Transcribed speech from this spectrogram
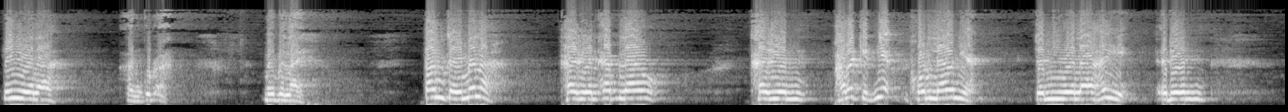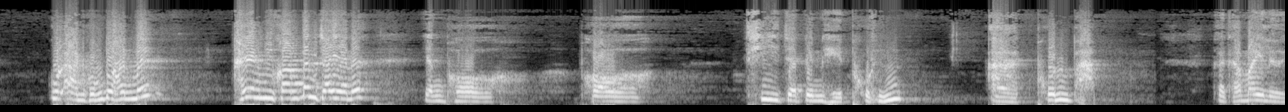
ไม่มีเวลา อ่านกุรอานไม่เป็นไร ตั้งใจไหมล่ะ ถ้าเรียนแอปแล้ว ถ้าเรียนภารกิจเนี้ยพ้นแล้วเนี่ย จะมีเวลาให้เรียนกุรอานของตัวฮันไหมถ้ายังมีความตั้งใจอะนะ ยังพอพอที่จะเป็นเหตุผล อาจพ้นบาปแต่ถ้าไม่เลย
